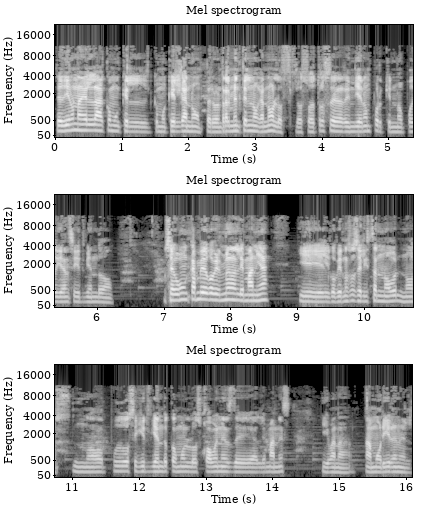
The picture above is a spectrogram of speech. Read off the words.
le dieron a él la, como que él, como que él ganó, pero realmente él no ganó, los, los otros se rindieron porque no podían seguir viendo, o sea, hubo un cambio de gobierno en Alemania y el gobierno socialista no, no, no pudo seguir viendo cómo los jóvenes de alemanes iban a, a morir en el,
